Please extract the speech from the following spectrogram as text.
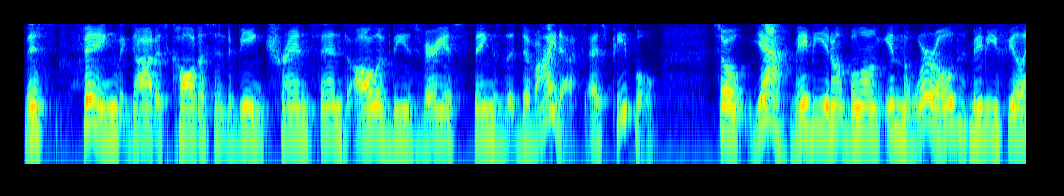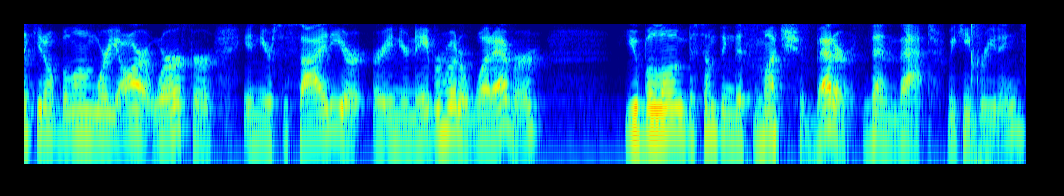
This thing that God has called us into being transcends all of these various things that divide us as people. So, yeah, maybe you don't belong in the world. Maybe you feel like you don't belong where you are at work or in your society or, or in your neighborhood or whatever. You belong to something that's much better than that. We keep reading.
